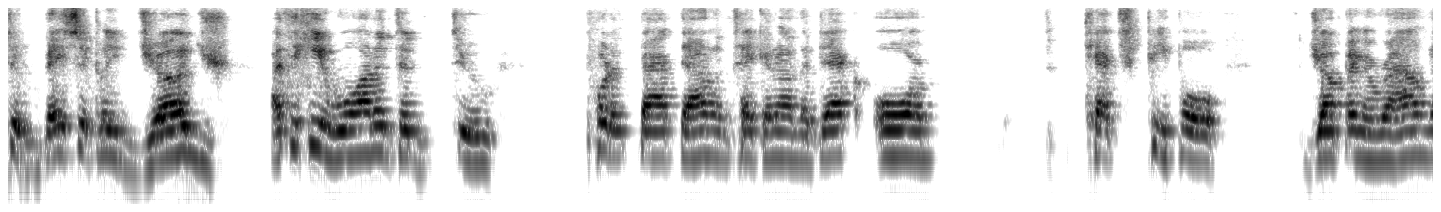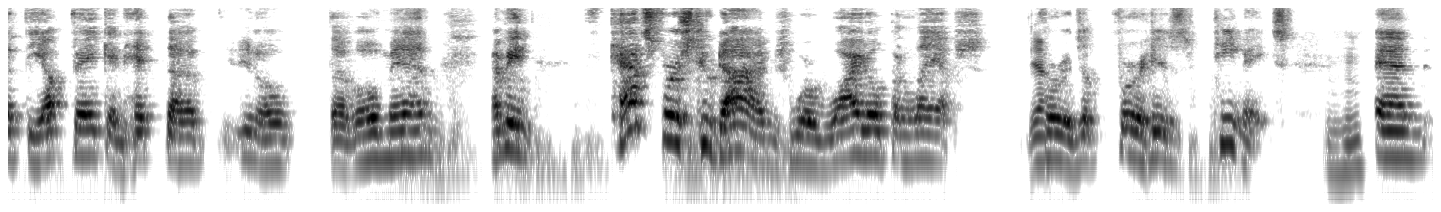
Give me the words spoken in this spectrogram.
to basically judge. I think he wanted to to put it back down and take it on the deck or catch people jumping around at the up fake and hit the you know the low man. I mean, KAT's first two dimes were wide open layups yeah. for his for his teammates, mm-hmm. and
